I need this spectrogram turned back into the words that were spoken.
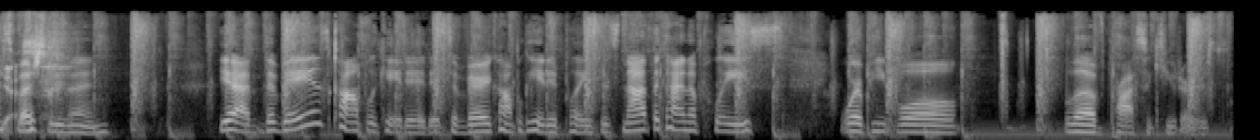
Especially then. Yeah, the Bay is complicated. It's a very complicated place. It's not the kind of place where people love prosecutors.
